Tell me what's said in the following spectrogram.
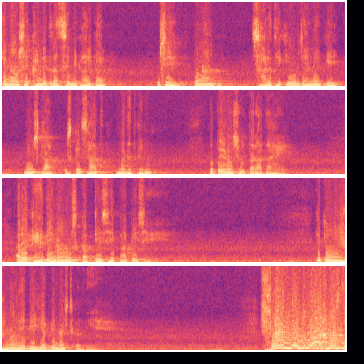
कि मैं उसे खंडित रथ से निकालकर उसे पुनः सारथी की ओर जाने के मैं उसका, उसके साथ मदद करूँ? तो पेड़ों से उत्तर आता है, अरे कह देना उस कपटी से पापी से। कि तूने हमारे भी यज्ञ नष्ट कर दिए स्वयं तो तू आत्मस्थ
